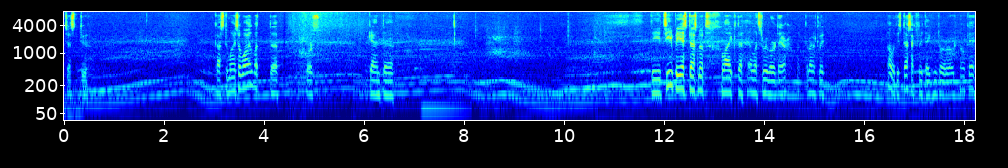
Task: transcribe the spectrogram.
just to customize a while but uh, of course can't uh, the GPS does not like the LS river there but apparently oh this does actually take me to a road okay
